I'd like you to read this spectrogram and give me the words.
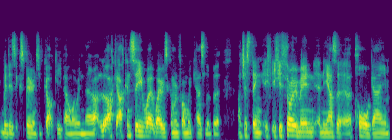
with his experience, you've got to keep Elmo in there. Look, I, I can see where, where he's coming from with Kesler, but I just think if, if you throw him in and he has a, a poor game,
